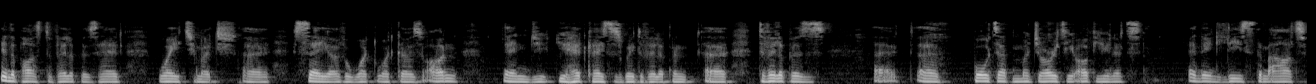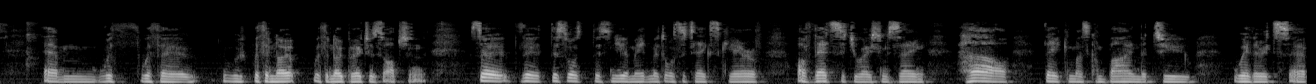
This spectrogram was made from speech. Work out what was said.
in the past, developers had way too much uh, say over what what goes on, and you, you had cases where development uh, developers uh, uh, bought up majority of units and then leased them out um, with with a with a no with a no purchase option. So the, this was this new amendment also takes care of of that situation, saying how they must combine the two, whether it's uh,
